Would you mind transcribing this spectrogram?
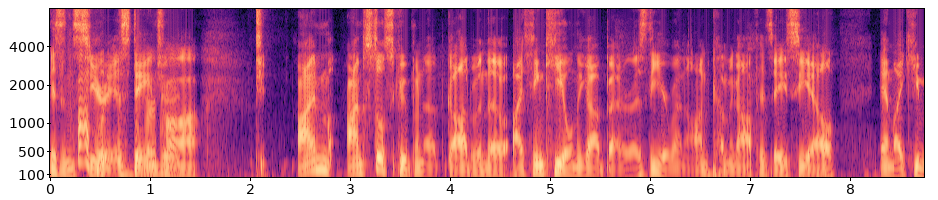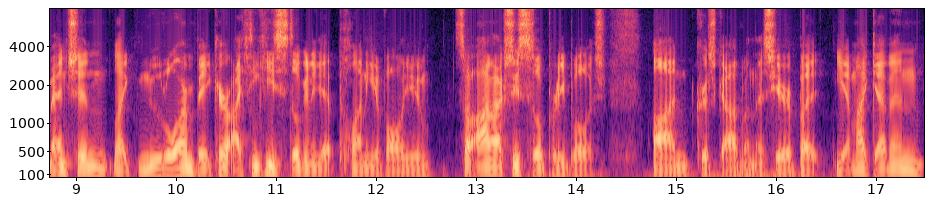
is in serious danger. Huh. I'm I'm still scooping up Godwin though. I think he only got better as the year went on, coming off his ACL. And like you mentioned, like Noodle Arm Baker, I think he's still going to get plenty of volume. So I'm actually still pretty bullish on Chris Godwin this year. But yeah, Mike Evan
